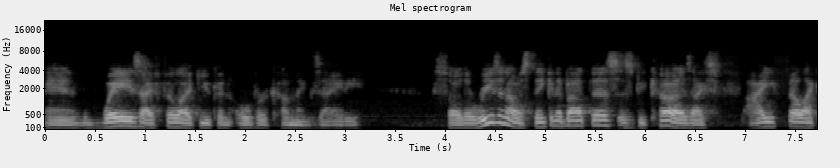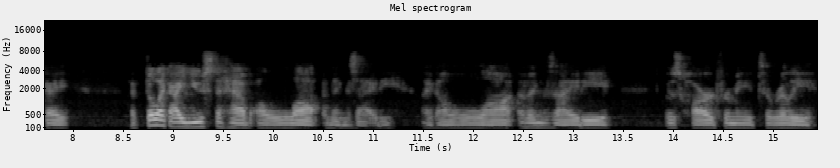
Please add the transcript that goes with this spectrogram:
and ways I feel like you can overcome anxiety. So the reason I was thinking about this is because I, I felt like I, I feel like I used to have a lot of anxiety, like a lot of anxiety. It was hard for me to really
